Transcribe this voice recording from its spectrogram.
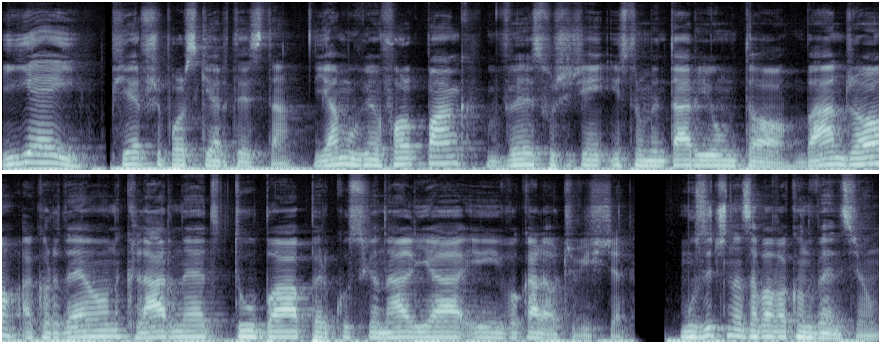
Jej! Pierwszy polski artysta. Ja mówię folk punk, wy słyszycie instrumentarium to banjo, akordeon, klarnet, tuba, perkusjonalia i wokale oczywiście. Muzyczna zabawa konwencją.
